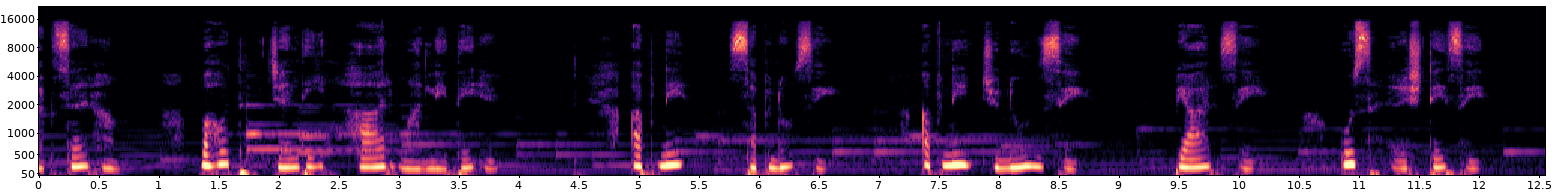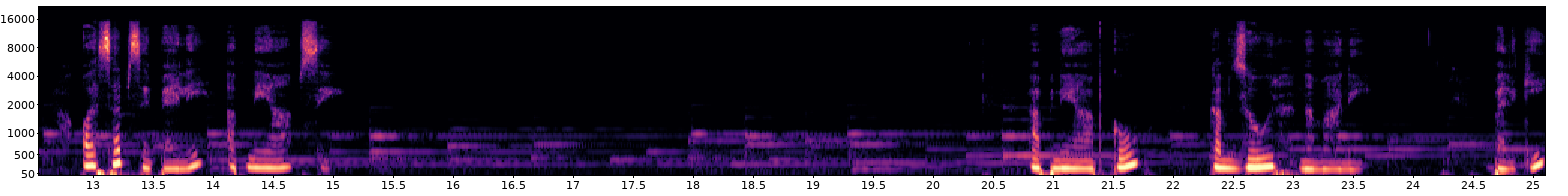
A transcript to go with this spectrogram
अक्सर हम बहुत जल्दी हार मान लेते हैं। अपने सपनों से, अपने जुनून से, प्यार से, उस रिश्ते से और सबसे पहले अपने आप से। अपने आप को कमज़ोर न माने, बल्कि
